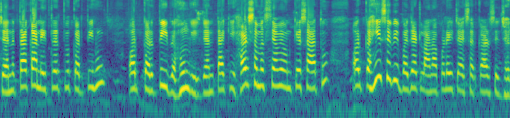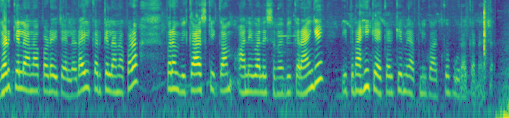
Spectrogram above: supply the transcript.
जनता का नेतृत्व करती हूँ और करती रहूँगी। जनता की हर समस्या में उनके साथ हूँ और कहीं से भी बजट लाना पड़े, चाहे सरकार से झगड़ के लाना पड़े, चाहे लड़ाई करके लाना पड़ा, पर हम विकास के काम आने वाले समय भी कराएँगे। इतना ही कह करके मैं अपनी बात को पूरा करना चाहूँ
